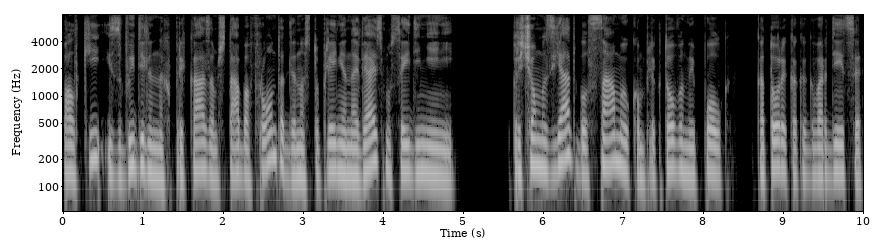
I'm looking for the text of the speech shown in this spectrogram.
полки из выделенных приказом штаба фронта для наступления на Вязьму соединений, причем изъят был самый укомплектованный полк, который, как и гвардейцы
